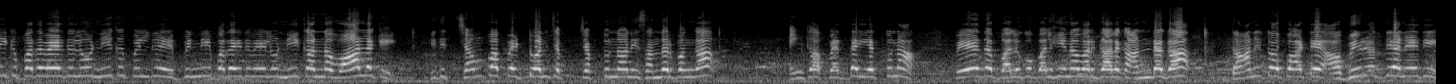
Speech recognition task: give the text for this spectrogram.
నీకు పదవైదులు నీకు పిల్లి పిన్ని పదహైదు వేలు నీకన్న వాళ్ళకి ఇది చెంప పెట్టు అని చెప్ చెప్తున్నాను ఈ సందర్భంగా. ఇంకా పెద్ద ఎత్తున పేద బలుగు బలహీన వర్గాలకు అండగా దానితో పాటే అభివృద్ధి అనేది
